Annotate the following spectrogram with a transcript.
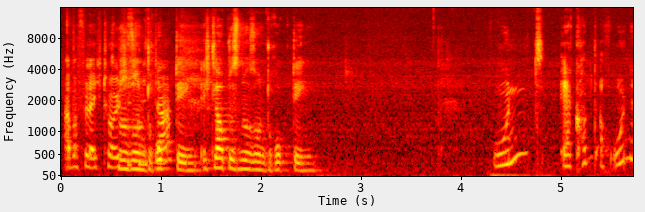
Aber vielleicht täusche nur so ein ich mich Druckding. Da. Ich glaube, das ist nur so ein Druckding. Und er kommt auch ohne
